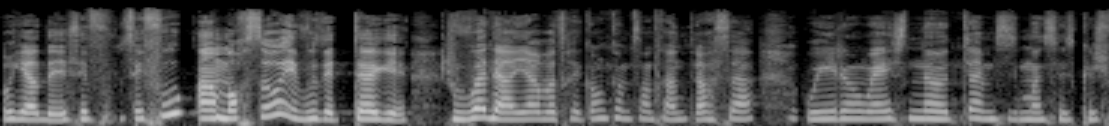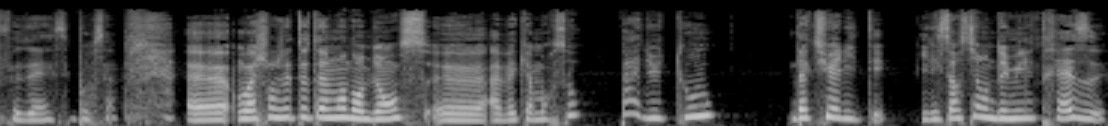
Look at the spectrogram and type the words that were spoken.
Regardez, c'est fou, fou, un morceau et vous êtes thug. Je vous vois derrière votre écran comme ça en train de faire ça. We don't waste no time. Moi, c'est ce que je faisais, c'est pour ça. Euh, on va changer totalement d'ambiance euh, avec un morceau pas du tout d'actualité. Il est sorti en 2013.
